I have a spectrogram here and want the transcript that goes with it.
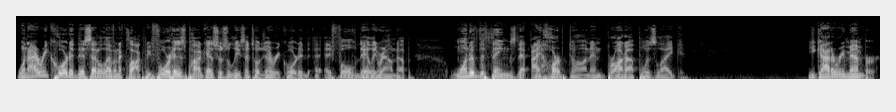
When I recorded this at 11 o'clock, before his podcast was released, I told you I recorded a, a full daily roundup. One of the things that I harped on and brought up was like, you got to remember,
